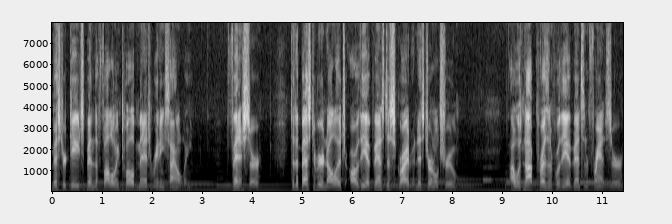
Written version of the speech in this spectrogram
Mr. Deeds spends the following 12 minutes reading silently. Finished, sir. To the best of your knowledge, are the events described in this journal true? I was not present for the events in France, sir,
